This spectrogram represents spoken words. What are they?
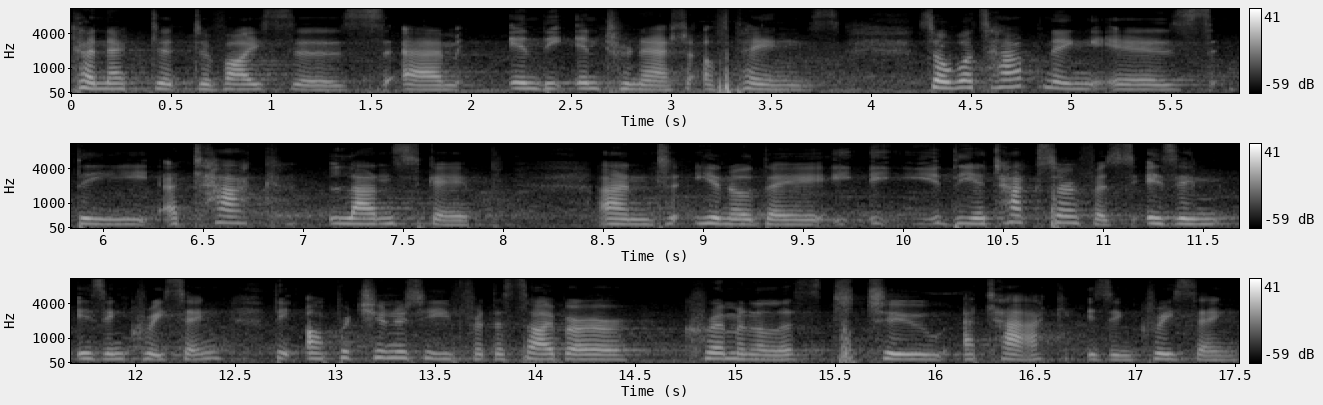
connected devices um, in the Internet of Things. So what's happening is the attack landscape and you know the the attack surface is in, is increasing. The opportunity for the cyber criminalist to attack is increasing,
